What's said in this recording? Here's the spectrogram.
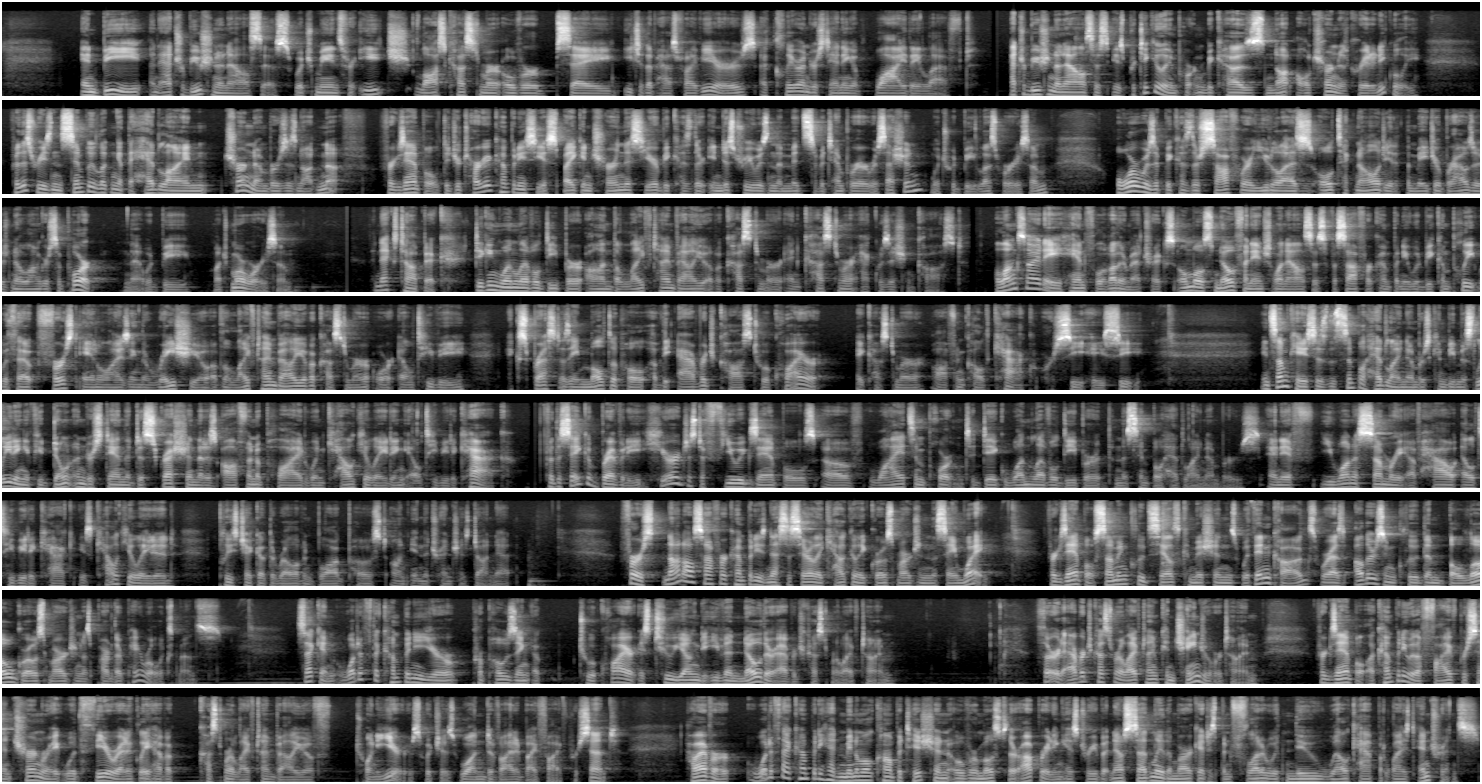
and B, an attribution analysis, which means for each lost customer over, say, each of the past five years, a clear understanding of why they left. Attribution analysis is particularly important because not all churn is created equally. For this reason, simply looking at the headline churn numbers is not enough. For example, did your target company see a spike in churn this year because their industry was in the midst of a temporary recession, which would be less worrisome? Or was it because their software utilizes old technology that the major browsers no longer support, and that would be much more worrisome. The next topic digging one level deeper on the lifetime value of a customer and customer acquisition cost. Alongside a handful of other metrics, almost no financial analysis of a software company would be complete without first analyzing the ratio of the lifetime value of a customer, or LTV, expressed as a multiple of the average cost to acquire a customer, often called CAC or CAC. In some cases, the simple headline numbers can be misleading if you don't understand the discretion that is often applied when calculating LTV to CAC. For the sake of brevity, here are just a few examples of why it's important to dig one level deeper than the simple headline numbers. And if you want a summary of how LTV to CAC is calculated, please check out the relevant blog post on inthetrenches.net. First, not all software companies necessarily calculate gross margin in the same way. For example, some include sales commissions within COGS, whereas others include them below gross margin as part of their payroll expense. Second, what if the company you're proposing to acquire is too young to even know their average customer lifetime? Third, average customer lifetime can change over time. For example, a company with a 5% churn rate would theoretically have a customer lifetime value of 20 years, which is 1 divided by 5%. However, what if that company had minimal competition over most of their operating history, but now suddenly the market has been flooded with new, well capitalized entrants?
